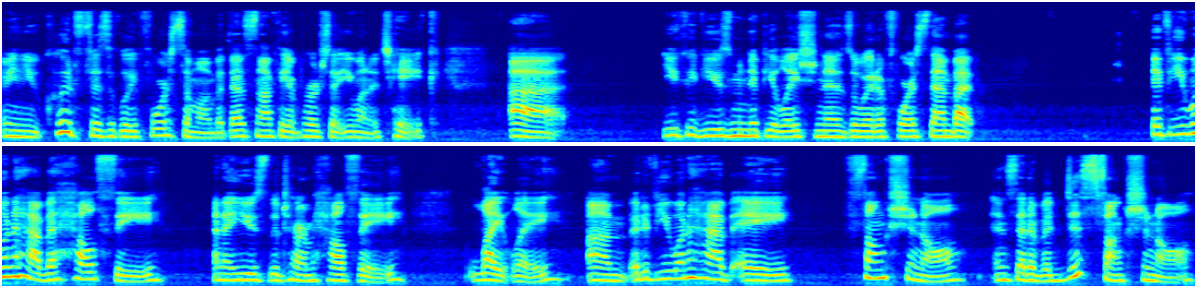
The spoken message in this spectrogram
i mean you could physically force someone but that's not the approach that you want to take. Uh, you could use manipulation as a way to force them. But if you want to have a healthy, and I use the term healthy lightly, um, but if you want to have a functional instead of a dysfunctional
